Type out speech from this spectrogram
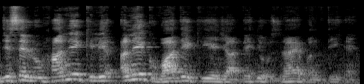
जिसे लुभाने के लिए अनेक वादे किए जाते हैं, योजनाएँ बनती हैं।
